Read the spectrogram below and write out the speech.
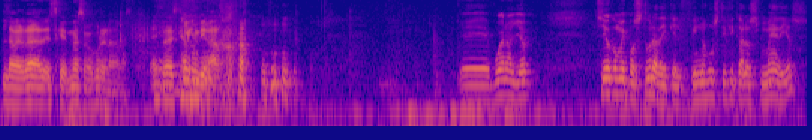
la verdad es que no se me ocurre nada más. Entonces que alguien diga algo. Eh, bueno, yo sigo con mi postura de que el fin no justifica los medios,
